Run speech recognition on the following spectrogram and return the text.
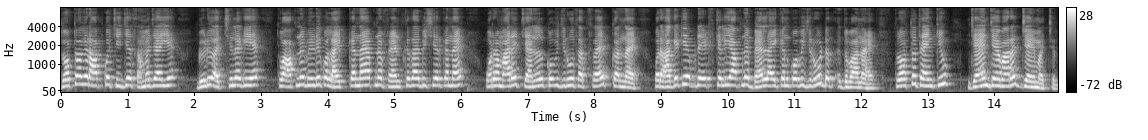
दोस्तों, अगर आपको चीज़ें समझ आई है, वीडियो अच्छी लगी है तो आपने वीडियो को लाइक करना है, अपने फ्रेंड्स के साथ भी शेयर करना है। और हमारे चैनल को भी ज़रूर सब्सक्राइब करना है और आगे के अपडेट्स के लिए आपने बेल आइकन को भी ज़रूर दबाना है। तो दोस्तों थैंक यू जय हिंद, जय भारत, जय हिमाचल।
